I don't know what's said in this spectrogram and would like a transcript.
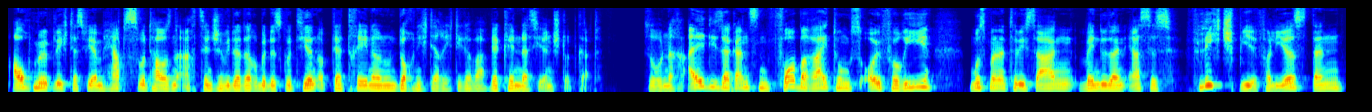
Auch möglich, dass wir im Herbst 2018 schon wieder darüber diskutieren, ob der Trainer nun doch nicht der richtige war. Wir kennen das hier in Stuttgart. So, nach all dieser ganzen Vorbereitungs-Euphorie muss man natürlich sagen, wenn du dein erstes Pflichtspiel verlierst, dann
